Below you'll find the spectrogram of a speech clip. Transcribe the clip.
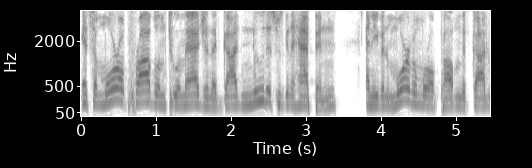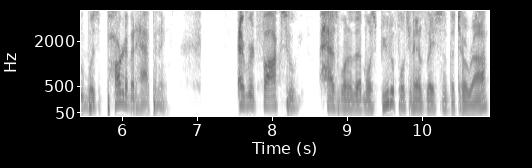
It's a moral problem to imagine that God knew this was going to happen, and even more of a moral problem if God was part of it happening. Everett Fox, who has one of the most beautiful translations of the Torah,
